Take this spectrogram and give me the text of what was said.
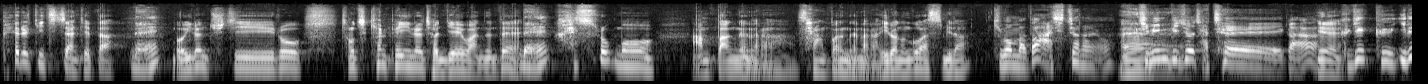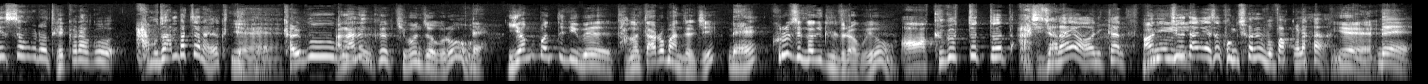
폐를 끼치지 않겠다. 네. 뭐 이런 취지로 정치 캠페인을 전개해 왔는데 네. 할수록 뭐 안방 내놔라 사랑방 내놔라 이러는 것 같습니다. 김원마도 아시잖아요. 예. 지민 비조 자체가 예. 그게 그 일회성으로 될 거라고 아무도 안 봤잖아요. 그때 예. 결국은 아, 나는 그 기본적으로 네. 이 양반들이 왜 당을 따로 만들지? 네. 그런 생각이 들더라고요. 아 그것도 또 아시잖아요. 그러니까 아니- 민주당에서 공천을 못 받거나 예. 네.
